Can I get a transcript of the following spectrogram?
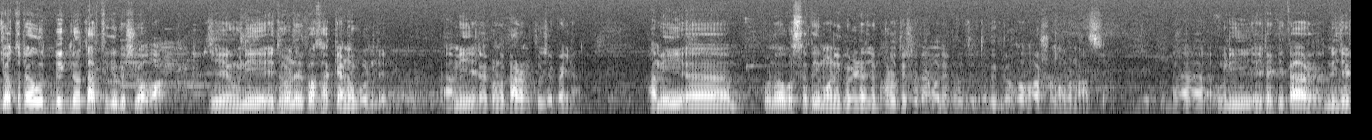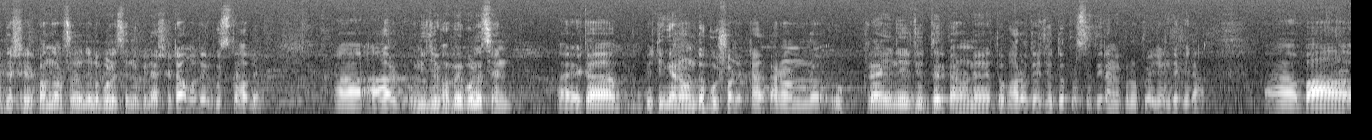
যতটা উদ্বিগ্ন, তার থেকে বেশি অবাক যে উনি এই ধরনের কথা কেন বললেন। আমি এটার কোনো কারণ খুঁজে পাই না। আমি কোনো অবস্থাতেই মনে করি না যে ভারতের সাথে আমাদের কোনো যুদ্ধবিগ্রহ হওয়ার সম্ভাবনা আছে। উনি, এটা কি তার নিজের দেশের কনজামশনের জন্য বলেছেন কিনা, সেটা আমাদের বুঝতে হবে। আর উনি যেভাবে বলেছেন এটা বিটিং অ্যারাউন্ড দ্য বুশ অনেকটা, কারণ উক্রাইনের যুদ্ধের কারণে তো ভারতের যুদ্ধ প্রস্তুতির আমি কোনো প্রয়োজন দেখি না। বা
